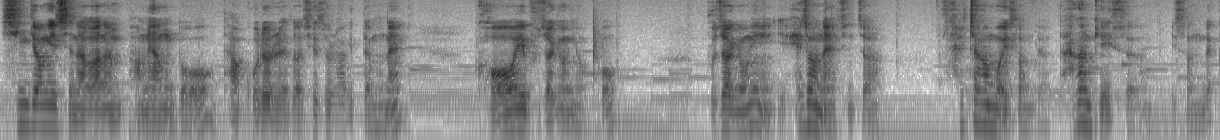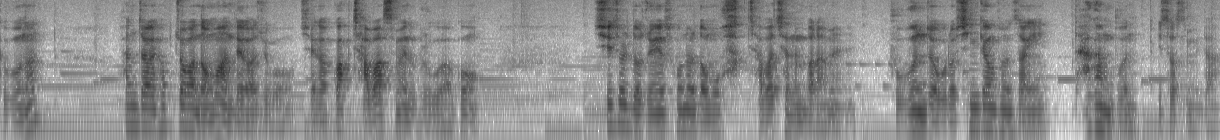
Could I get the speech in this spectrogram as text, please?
신경이 지나가는 방향도 다 고려를 해서 시술을 하기 때문에 거의 부작용이 없고 부작용이 예전에 진짜 살짝 한 번 있었는데요. 딱한 케이스 있었는데 그분은 환자가 협조가 너무 안 돼가지고 제가 꽉 잡았음에도 불구하고 시술 도중에 손을 너무 확 잡아채는 바람에 부분적으로 신경 손상이 딱 한 분 있었습니다.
